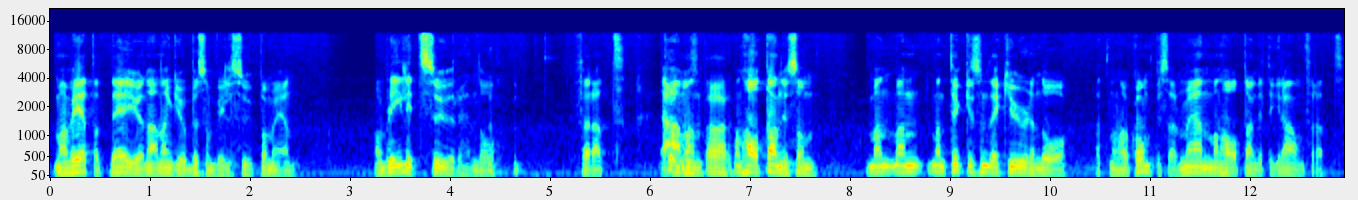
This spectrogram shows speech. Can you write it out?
Man vet att det är ju en annan gubbe som vill supa med en. Man blir lite sur ändå. För att ja, man, man hatar han ju som... Man, man, man tycker som det är kul ändå att man har kompisar, men man hatar han lite grann för att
